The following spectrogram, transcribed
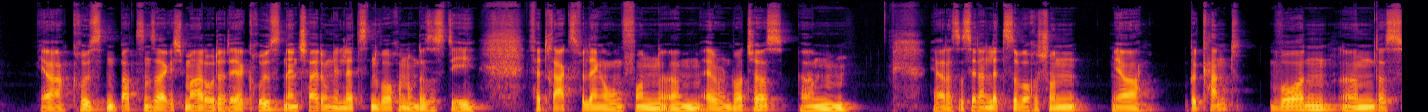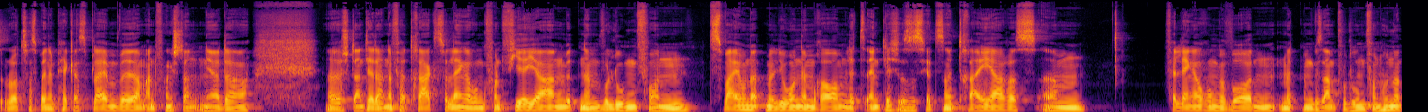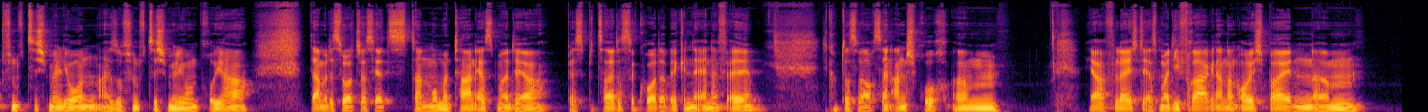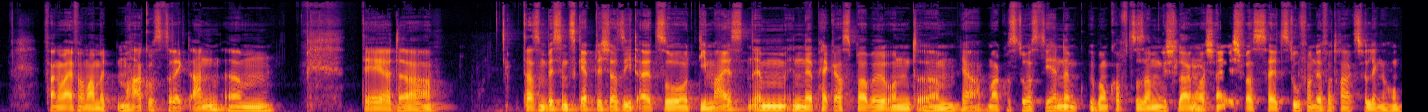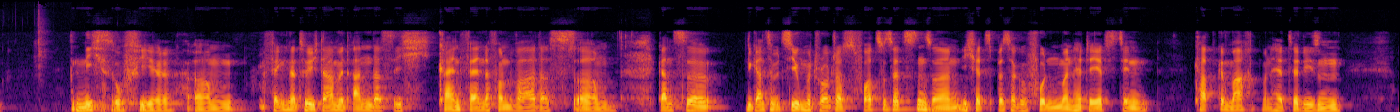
ja, größten Batzen, sage ich mal, oder der größten Entscheidung in den letzten Wochen und das ist die Vertragsverlängerung von ähm, Aaron Rodgers. Ähm, ja, das ist ja dann letzte Woche schon ja bekannt worden, ähm, dass Rodgers bei den Packers bleiben will. Am Anfang standen ja da, äh, stand ja da eine Vertragsverlängerung von vier Jahren mit einem Volumen von 200 Millionen im Raum. Letztendlich ist es jetzt eine Dreijahres ähm, Verlängerung geworden mit einem Gesamtvolumen von 150 Millionen, also 50 Millionen pro Jahr. Damit ist Rodgers jetzt dann momentan erstmal der bestbezahlteste Quarterback in der NFL. Ich glaube, das war auch sein Anspruch. Ähm, ja, vielleicht erstmal die Frage dann an euch beiden. Ähm, fangen wir einfach mal mit Markus direkt an, ähm, der ja da das ein bisschen skeptischer sieht als so die meisten im, in der Packers-Bubble. Und ähm, ja, Markus, du hast die Hände über dem Kopf zusammengeschlagen mhm. wahrscheinlich. Was hältst du von der Vertragsverlängerung? Nicht so viel. Ähm, fängt natürlich damit an, dass ich kein Fan davon war, das ähm, ganze, die ganze Beziehung mit Rogers fortzusetzen, sondern ich hätte es besser gefunden, man hätte jetzt den Cut gemacht, man hätte diesen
